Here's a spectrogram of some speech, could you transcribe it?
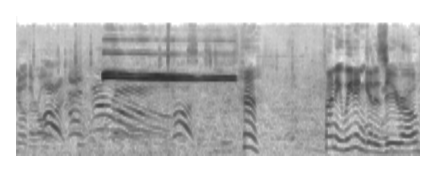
know they're all. Huh. Funny, we didn't get a zero.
